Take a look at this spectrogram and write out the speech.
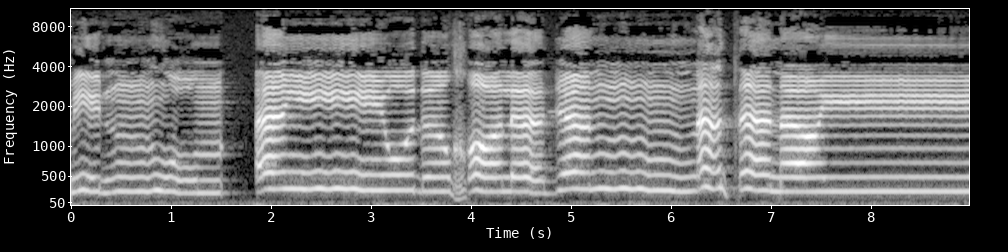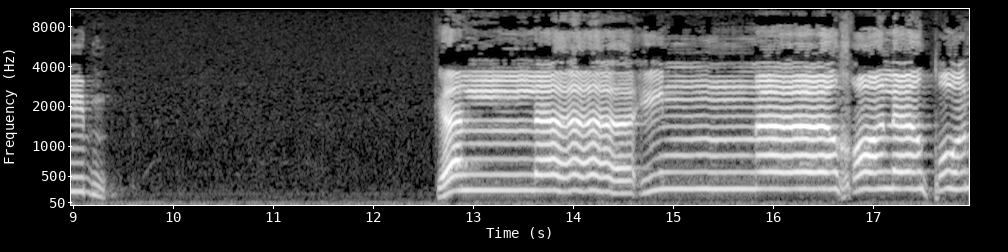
منهم أن يدخل جنة نعيم. كلا إنا خلقناهم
